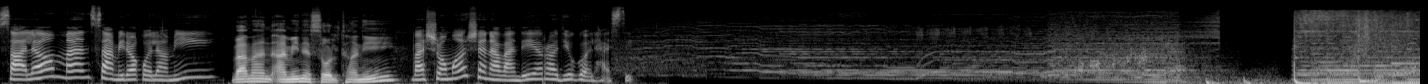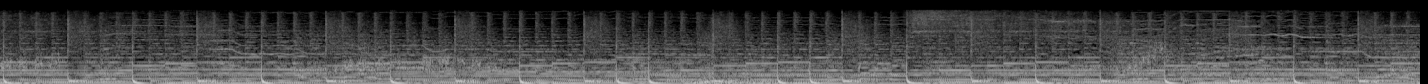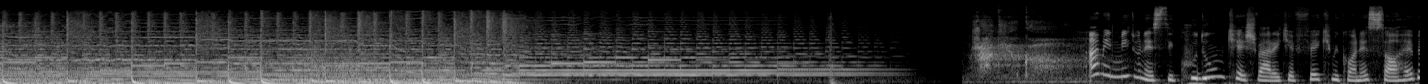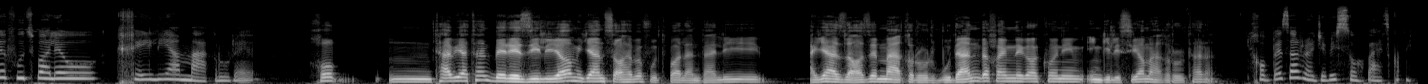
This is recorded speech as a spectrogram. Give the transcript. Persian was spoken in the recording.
سلام من سمیرا غلامی و من امین سلطانی و شما شنونده رادیو گل هستید. کدوم کشوره که فکر می‌کنه صاحب فوتباله و خیلی هم مغروره. خب طبیعتا برزیلیا میگن صاحب فوتبالن ولی اگه از لحاظ مغرور بودن بخوایم نگاه کنیم انگلیسی ها مغرورترن. خب بذار راجبش صحبت کنیم.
